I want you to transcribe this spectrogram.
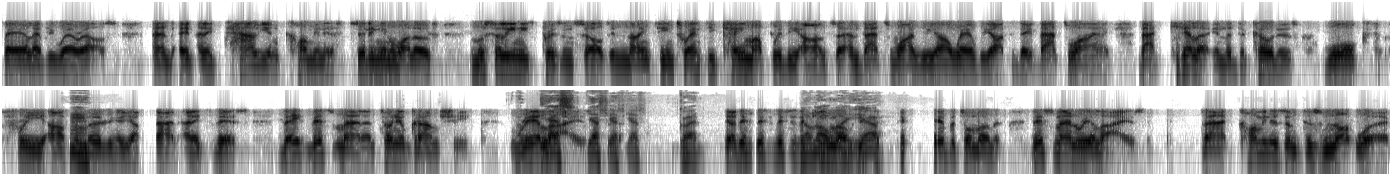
fail everywhere else? And an, an Italian communist sitting in one of Mussolini's prison cells in 1920 came up with the answer, and that's why we are where we are today. That's why that killer in the Dakotas walks free after Hmm. murdering a young man, and it's this. They, this man, Antonio Gramsci, realized Yes, yes, yes, yes. Go ahead. yeah, this, this, this is the No, key no, I- moment. This is yeah. the pivotal moment. This man realized that communism does not work.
